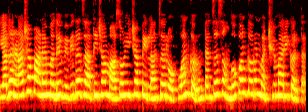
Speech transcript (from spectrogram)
या धरणाच्या पाण्यामध्ये विविध जातीच्या मासोळीच्या पिल्लांचं रोपवण करून त्यांचं संगोपन करून मच्छीमारी करतात.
